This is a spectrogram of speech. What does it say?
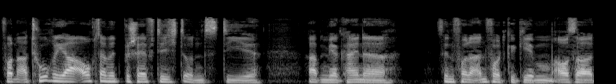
von Arturia auch damit beschäftigt und die haben mir keine sinnvolle Antwort gegeben, außer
